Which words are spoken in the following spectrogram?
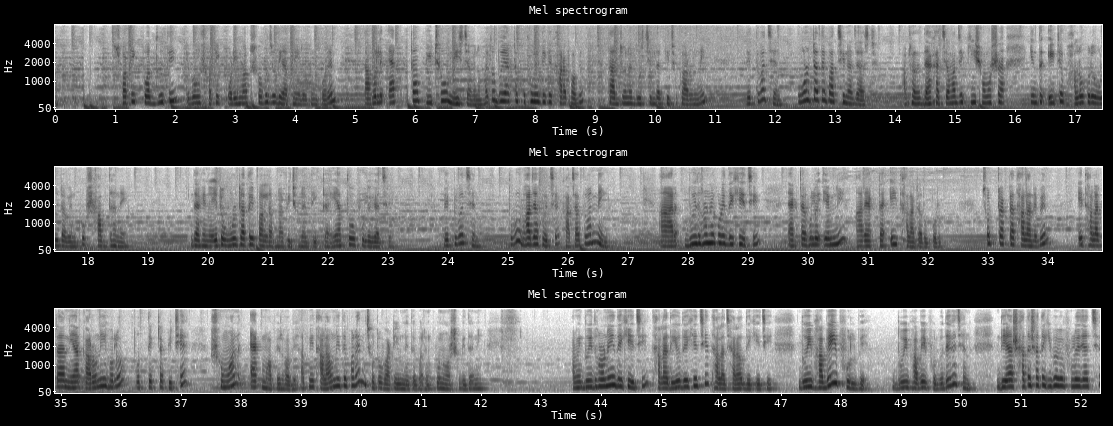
সঠিক পদ্ধতি এবং সঠিক পরিমাপ সহ যদি আপনি এরকম করেন, তাহলে একটা পিঠেও মিস যাবে না। হয়তো দুই একটা প্রথমের দিকে খারাপ হবে, তার জন্য দুশ্চিন্তার কিছু কারণ নেই। দেখতে পাচ্ছেন? উল্টাতে পাচ্ছি না জাস্ট আপনাদের দেখাচ্ছি আমার যে কি সমস্যা, কিন্তু এইটা ভালো করে উল্টাবেন, খুব সাবধানে। দেখেন, এটা উল্টাতেই পারলাম না পিছনের দিকটা, এত ফুলে গেছে। দেখতে পাচ্ছেন? তবু ভাজা হয়েছে, কাঁচা তো আর নেই। আর দুই ধরনের করে দেখিয়েছি, একটা হলো এমনি আর একটা এই থালাটার উপর। ছোট্ট একটা থালা নেবেন। এই থালাটা নেওয়ার কারণেই হলো প্রত্যেকটা পিঠে সমান এক মাপের হবে। আপনি থালাও নিতে পারেন, ছোট বাটিও নিতে পারেন, কোনো অসুবিধা নেই। আমি দুই ধরনেরই দেখিয়েছি, থালা দিয়েও দেখিয়েছি, থালা ছাড়াও দেখিয়েছি। দুইভাবেই ফুলবে দুইভাবেই ফুলবে, দেখেছেন? দেওয়ার সাথে সাথে কীভাবে ফুলে যাচ্ছে?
